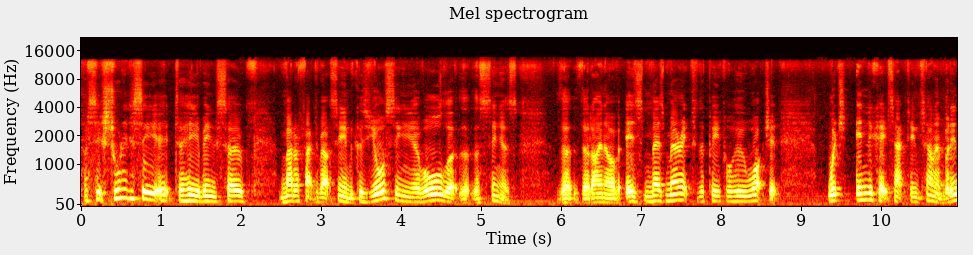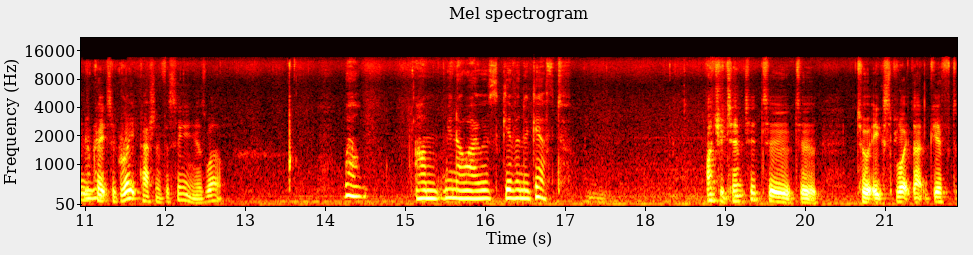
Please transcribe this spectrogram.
But it's extraordinary to see to hear you being so matter of fact about singing because your singing of all the, the, the singers that, that I know of is mesmeric to the people who watch it, which indicates acting talent, but indicates a great passion for singing as well. Well, um, you know, I was given a gift. Aren't you tempted to, to, to exploit that gift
